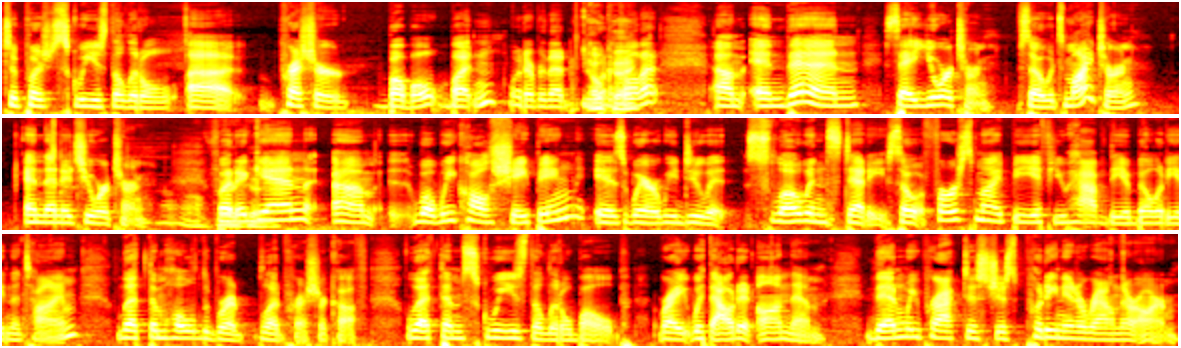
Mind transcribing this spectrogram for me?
to push, squeeze the little uh, pressure bubble button, whatever that you want to call that, um, and then say your turn. So it's my turn and then it's your turn. Oh, but again, um, what we call shaping is where we do it slow and steady. So at first might be if you have the ability and the time, let them hold the blood blood pressure cuff, let them squeeze the little bulb, right, without it on them. Then we practice just putting it around their arm.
